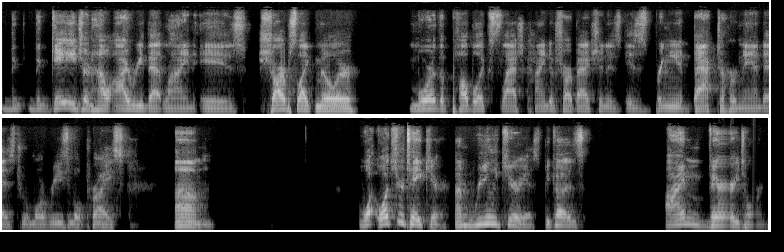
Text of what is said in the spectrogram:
the, the gauge on how I read that line is sharps like Miller, more of the public slash kind of sharp action is is bringing it back to Hernandez to a more reasonable price. Um, what what's your take here? I'm really curious because I'm very torn.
